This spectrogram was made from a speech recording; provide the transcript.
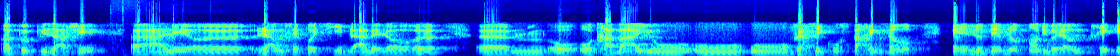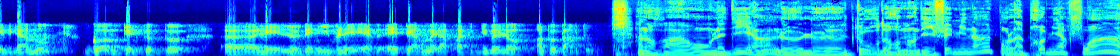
un peu plus âgés, à aller là où c'est possible à vélo euh, au, au, travail ou, ou, ou, faire ses courses par exemple. Et le développement du vélo électrique, évidemment, gomme quelque peu euh, les, le dénivelé et, et, permet la pratique du vélo un peu partout. Alors, euh, on l'a dit, hein, le, le, Tour de Romandie féminin, pour la première fois,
